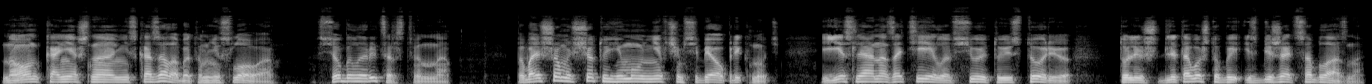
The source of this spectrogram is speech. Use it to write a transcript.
но он, конечно, не сказал об этом ни слова. Все было рыцарственно. По большому счету ему не в чем себя упрекнуть. И если она затеяла всю эту историю, то лишь для того, чтобы избежать соблазна.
